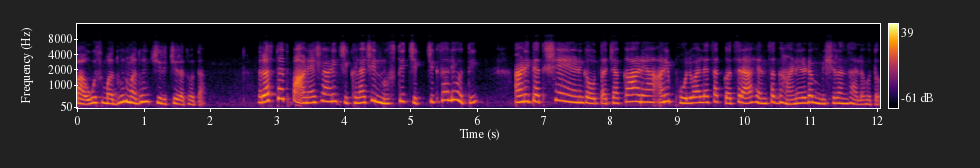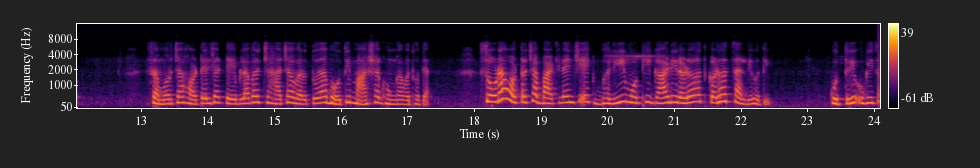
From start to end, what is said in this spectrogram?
पाऊस मधून मधून चिरचिरत होता. रस्त्यात पाण्याची आणि चिखलाची नुसती चिकचिक झाली होती. आणि त्यात शेण गवताच्या काड्या आणि फुलवाल्याचा कचरा यांचं घाणेरडं मिश्रण झालं होतं. समोरच्या हॉटेलच्या टेबलावर चहाच्या वर्तुळाभोवती माशा घोंगावत होत्या. सोडा वॉटरच्या बाटल्यांची एक भली मोठी गाडी रडत कढत चालली होती. कुत्री उगीच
